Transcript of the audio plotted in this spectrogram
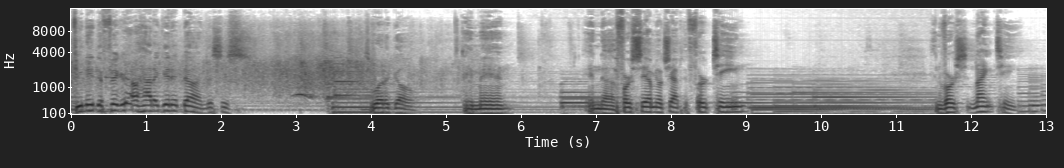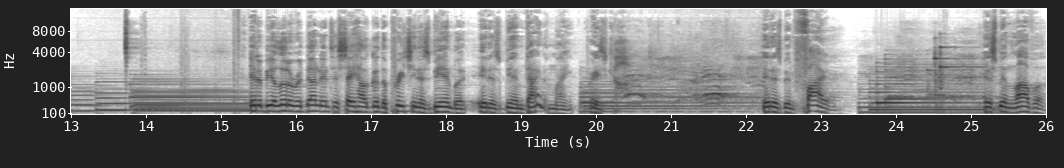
If you need to figure out how to get it done, this is, this is where to go. Amen. In uh, 1 Samuel chapter 13, in verse 19. It'll be a little redundant to say how good the preaching has been, but it has been dynamite. Praise God. It has been fire. It's been lava.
